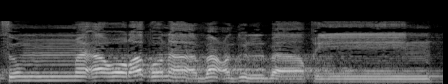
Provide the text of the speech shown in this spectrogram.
ثم أغرقنا بعد الباقين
